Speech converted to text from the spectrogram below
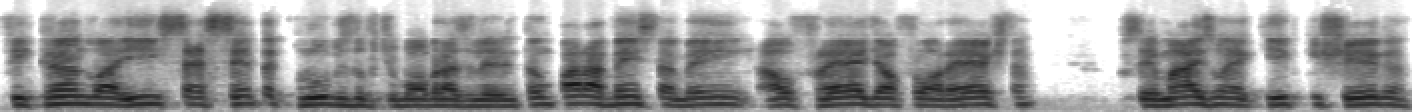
Ficando aí 60 clubes do futebol brasileiro. Então, parabéns também ao Fred, ao Floresta, ser mais uma equipe que chega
